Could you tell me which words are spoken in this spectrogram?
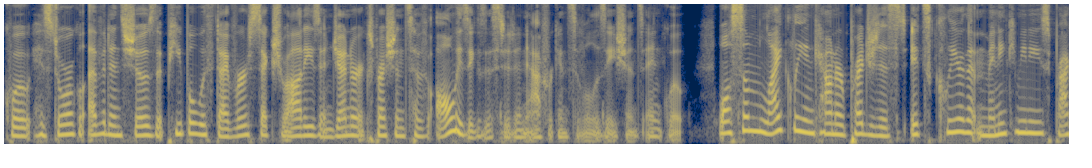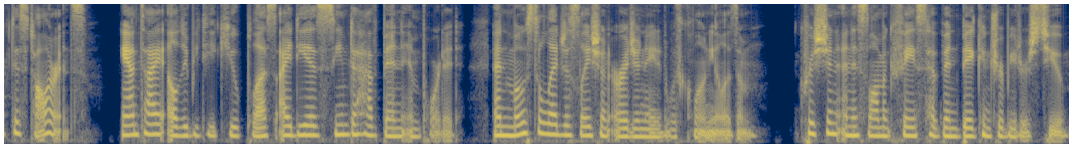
quote, historical evidence shows that people with diverse sexualities and gender expressions have always existed in African civilizations, end quote. While some likely encountered prejudice, it's clear that many communities practice tolerance. Anti-LGBTQ plus ideas seem to have been imported, and most legislation originated with colonialism. Christian and Islamic faiths have been big contributors too.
